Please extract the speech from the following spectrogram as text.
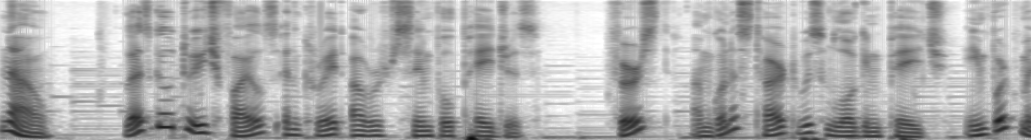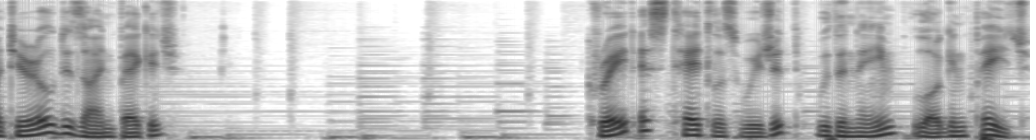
Now, let's go to each files and create our simple pages. First, I'm gonna start with login page. Import material design package. Create a stateless widget with the name login page.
